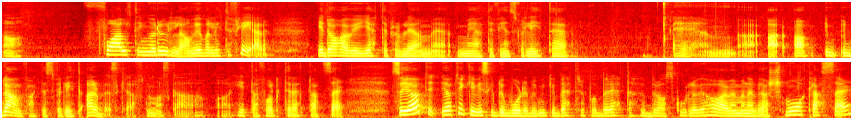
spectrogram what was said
ja, få allting att rulla om vi var lite fler. Idag har vi jätteproblem med, med att det finns för lite eh, ja, ibland faktiskt för lite arbetskraft när man ska ja, hitta folk till rätt platser. Så jag, ty- jag tycker vi ska bli, borde bli mycket bättre på att berätta hur bra skolor vi har. Jag menar, vi har små klasser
